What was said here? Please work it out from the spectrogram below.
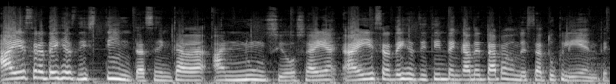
hay estrategias distintas en cada anuncio, o sea, hay, estrategias distintas en cada etapa donde está tu cliente.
